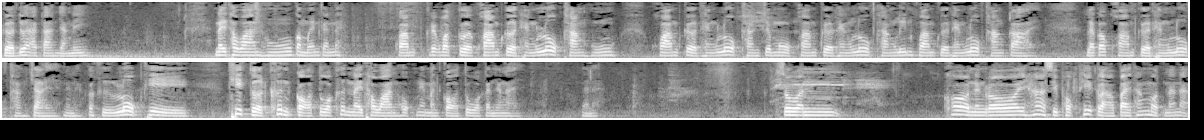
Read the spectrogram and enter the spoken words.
เกิดด้วยอาการอย่างนี้ ในทวารหูก็เหมือนกันนะความเรียกว่าเกิดความเกิดแห่งโลกทางหู ความเกิดแห่งโลกทางจมูก ความเกิดแห่งโลกทางลิ้น ความเกิดแห่งโลกทางกาย แล้วก็ความเกิดแห่งโลกทางใจนี่นะก็คือโลกที่ที่เกิดขึ้นก่อตัวขึ้นในทวารหกเนี่ยมันก่อตัวกันยังไงนั่นนะส่วน ข้อ 156 ที่กล่าวไปทั้งหมดนั้นอะ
